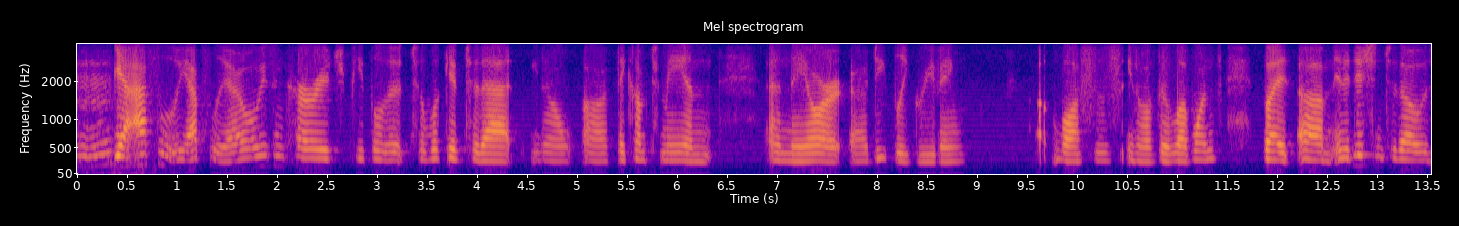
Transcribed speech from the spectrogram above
Mm-hmm. Yeah, absolutely, absolutely. I always encourage people to to look into that. You know, uh, if they come to me and and they are uh, deeply grieving uh, losses, you know, of their loved ones. But um, in addition to those,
